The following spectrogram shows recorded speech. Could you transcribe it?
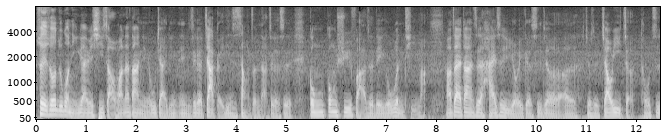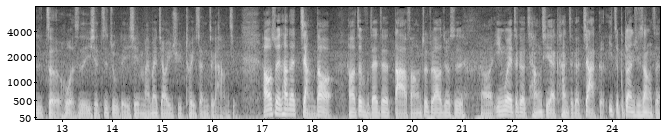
所以说如果你越来越稀少的话，那当然你的物价一定，你这个价格一定是上升的，这个是供供需法则的一个问题嘛。然后再当然是还是有一个是这呃，就是交易者、投资者或者是一些自助的一些买卖交易去推升这个行情。好，所以他在讲到。好，政府在这打房，最主要就是，呃，因为这个长期来看，这个价格一直不断去上升，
